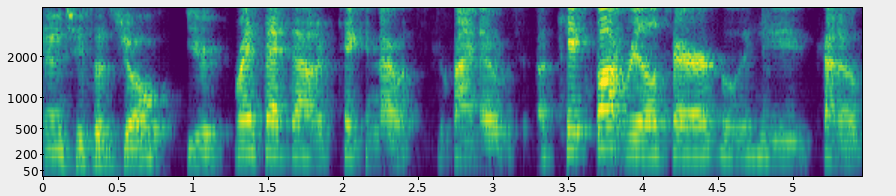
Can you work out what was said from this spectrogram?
And she says, Joe, you're Write that down if taking notes. If you find out a kick butt realtor who he kind of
